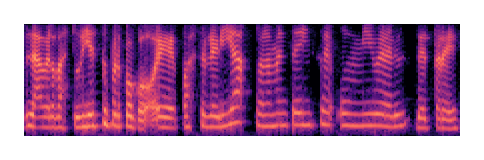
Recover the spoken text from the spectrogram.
La verdad, estudié súper poco. Eh, pastelería solamente hice un nivel de tres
